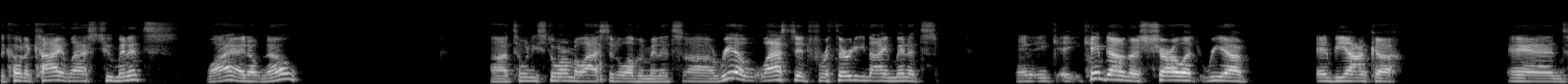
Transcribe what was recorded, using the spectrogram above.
Dakota Kai last two minutes. Why? I don't know. Uh, Toni Storm lasted 11 minutes. Uh, Rhea lasted for 39 minutes. And it, it came down to Charlotte, Rhea, and Bianca and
